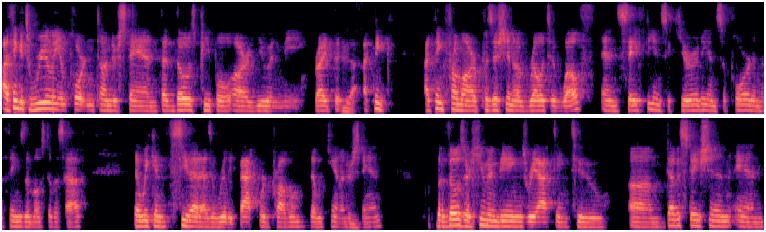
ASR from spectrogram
I, think it's really important to understand that those people are you and me, right? Mm. I think I think from our position of relative wealth and safety and security and support and the things that most of us have, that we can see that as a really backward problem that we can't mm. understand. But those are human beings reacting to um, devastation and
